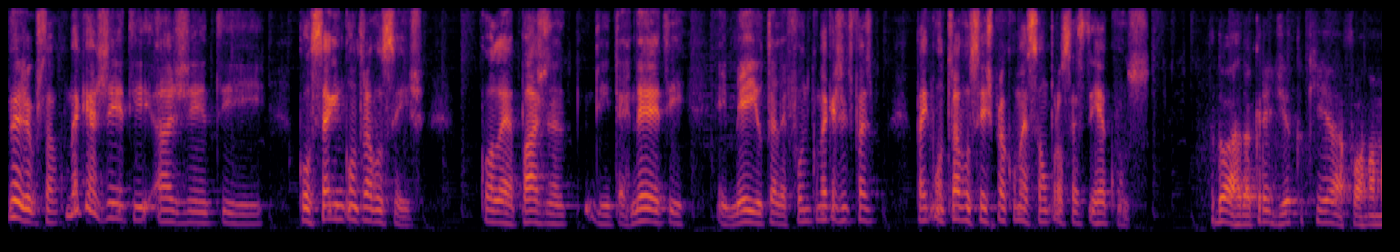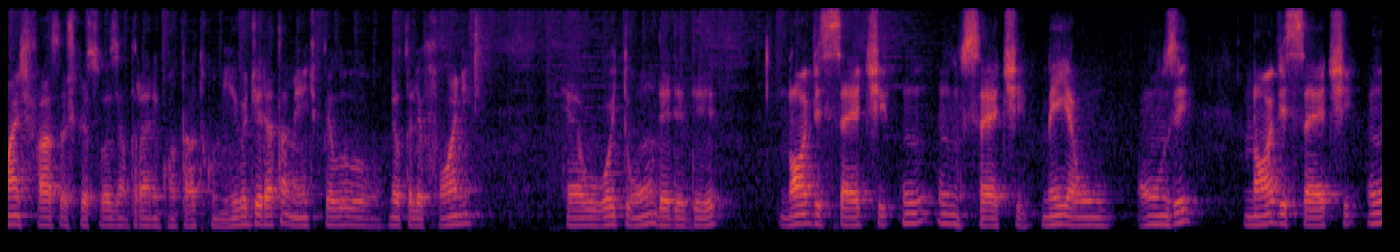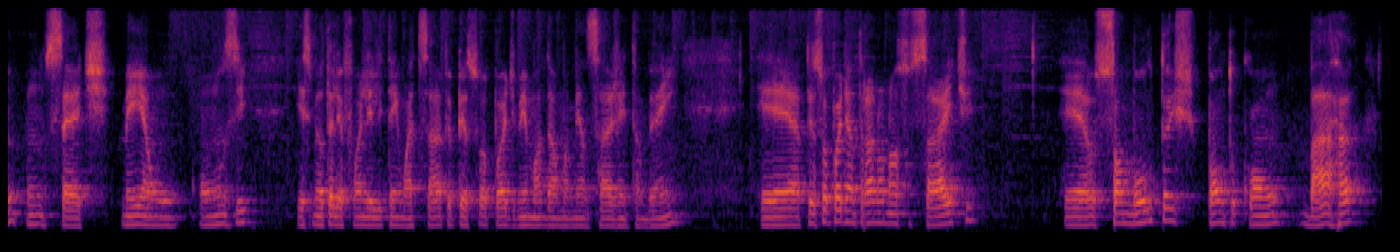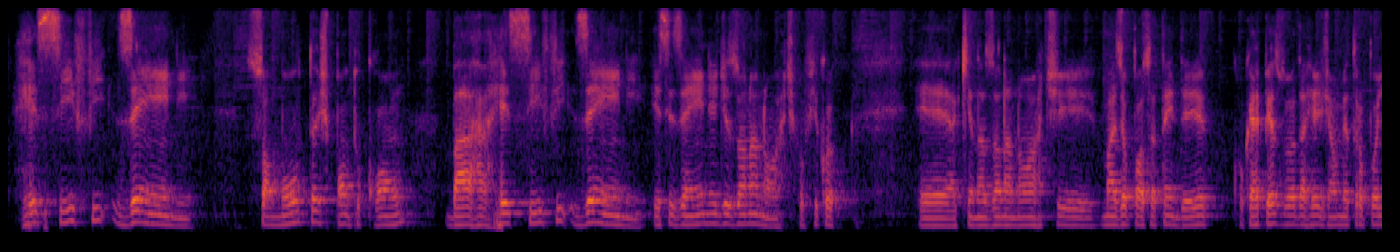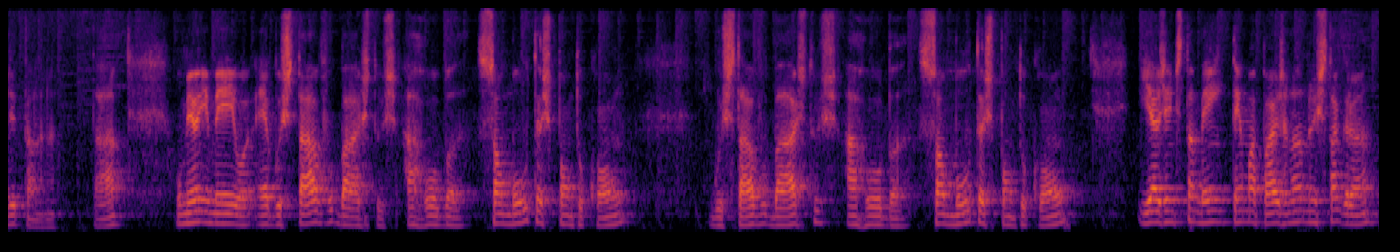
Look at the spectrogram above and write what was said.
Veja, Gustavo, como é que a gente, a gente consegue encontrar vocês? Qual é a página de internet, e-mail, telefone? Como é que a gente faz para encontrar vocês para começar um processo de recurso? Eduardo, acredito que a forma mais fácil das pessoas entrarem em contato comigo é diretamente pelo meu telefone, é o 81 DDD 97117 6111 97117 6111 esse meu telefone ele tem WhatsApp, a pessoa pode me mandar uma mensagem também. É, a pessoa pode entrar no nosso site, é somultas.com barra recifezn, somultas.com barra recifezn. Esse ZN é de Zona Norte, que eu fico é, aqui na Zona Norte, mas eu posso atender qualquer pessoa da região metropolitana, tá? O meu e-mail é gustavobastos@somultas.com, gustavobastos@somultas.com, e a gente também tem uma página no Instagram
